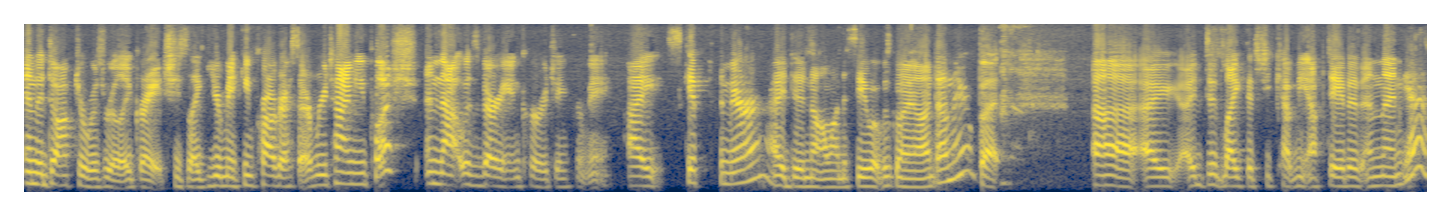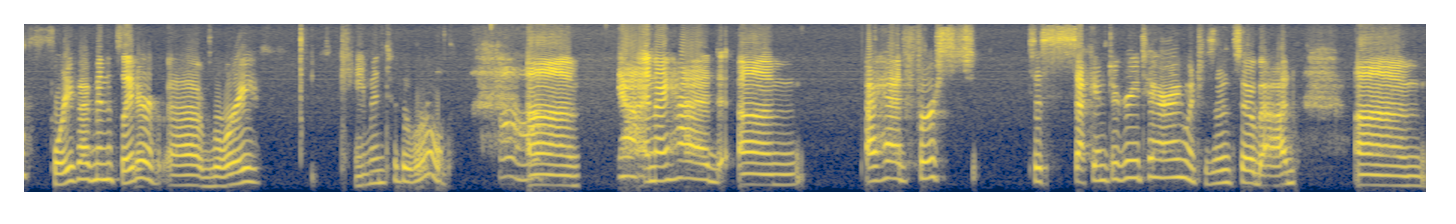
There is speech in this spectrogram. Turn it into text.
and the doctor was really great. She's like, "You're making progress every time you push," and that was very encouraging for me. I skipped the mirror. I did not want to see what was going on down there, but uh, I, I, did like that she kept me updated. And then, yeah, 45 minutes later, uh, Rory came into the world. Um, yeah, and I had um, I had first to second degree tearing, which isn't so bad, um,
